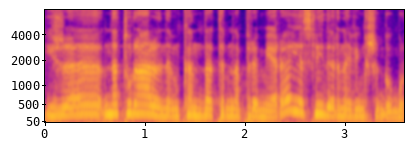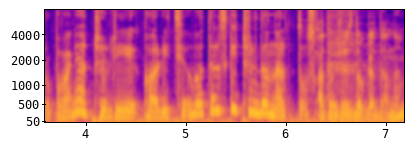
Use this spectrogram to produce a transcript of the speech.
I że naturalnym kandydatem na premiera jest lider największego ugrupowania, czyli Koalicji Obywatelskiej, czyli Donald Tusk. A to już jest dogadane?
